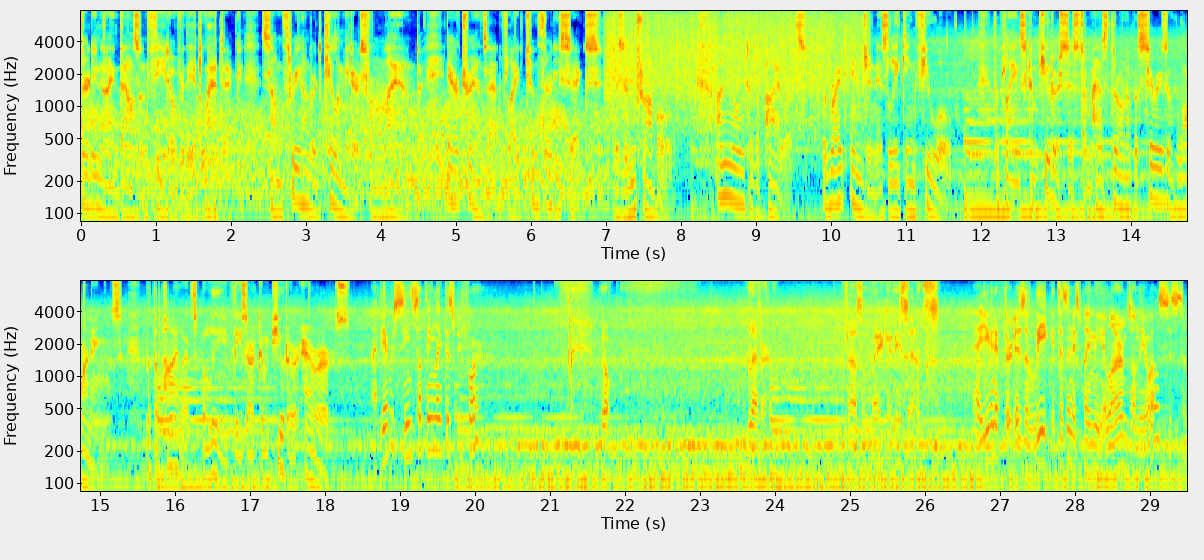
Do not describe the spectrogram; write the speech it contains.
Thirty-nine thousand feet over the Atlantic, some 300 kilometers from land, Air Transat Flight 236 is in trouble. Unknown to the pilots, the right engine is leaking fuel. The plane's computer system has thrown up a series of warnings, but the pilots believe these are computer errors. Have you ever seen something like this before? Nope. Never. Doesn't make any sense. Yeah, even if there is a leak, it doesn't explain the alarms on the oil system.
